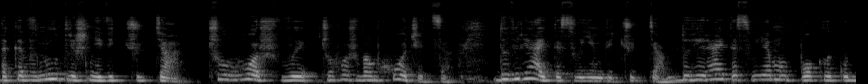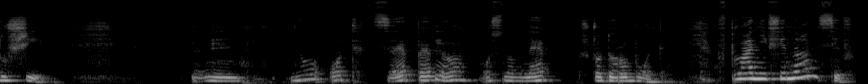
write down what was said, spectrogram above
таке внутрішнє відчуття. Чого ж ви, чого ж вам хочеться? Довіряйте своїм відчуттям, довіряйте своєму поклику душі. Ну, от це, певно, основне щодо роботи. В плані фінансів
